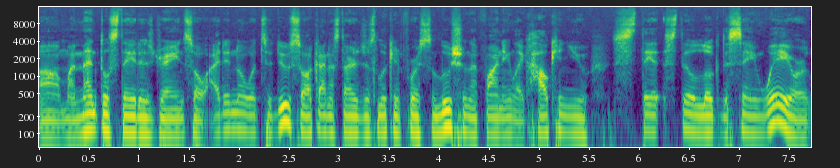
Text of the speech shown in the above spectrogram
Uh, my mental state is drained, so I didn't know what to do. So I kind of started just looking for a solution and finding like how can you st- still look the same way or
